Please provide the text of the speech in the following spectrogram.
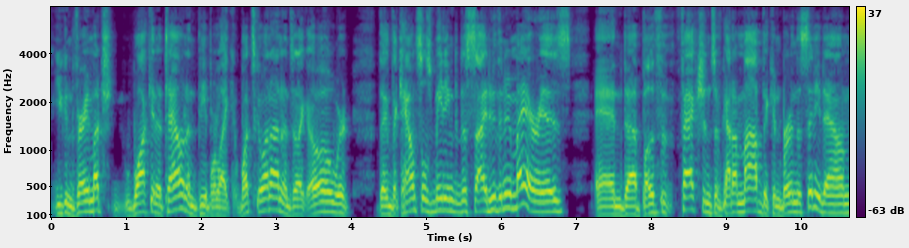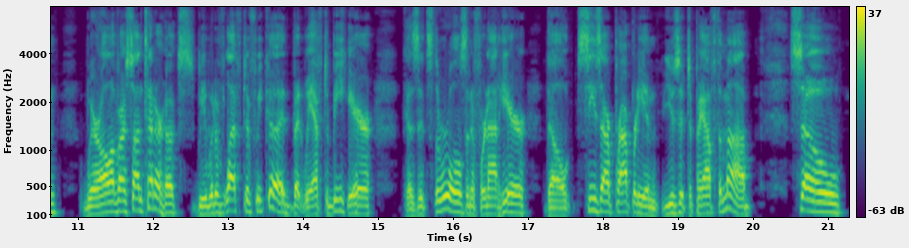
You can very much walk into town and people are like, "What's going on?" And they're like, "Oh, we're the the council's meeting to decide who the new mayor is, and uh, both factions have got a mob that can burn the city down. We're all of us on tenterhooks. We would have left if we could, but we have to be here because it's the rules. And if we're not here, they'll seize our property and use it to pay off the mob. So,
